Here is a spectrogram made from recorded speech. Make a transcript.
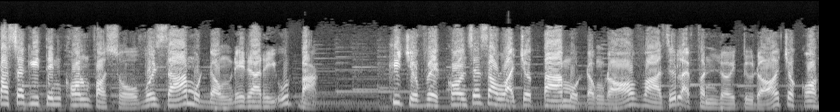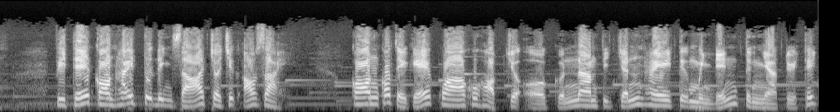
Ta sẽ ghi tên con vào sổ với giá một đồng Derarius bạc. Khi trở về con sẽ giao lại cho ta một đồng đó và giữ lại phần lời từ đó cho con. Vì thế con hãy tự định giá cho chiếc áo dài. Con có thể ghé qua khu họp chợ ở cửa Nam thị trấn hay tự mình đến từng nhà tùy thích.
